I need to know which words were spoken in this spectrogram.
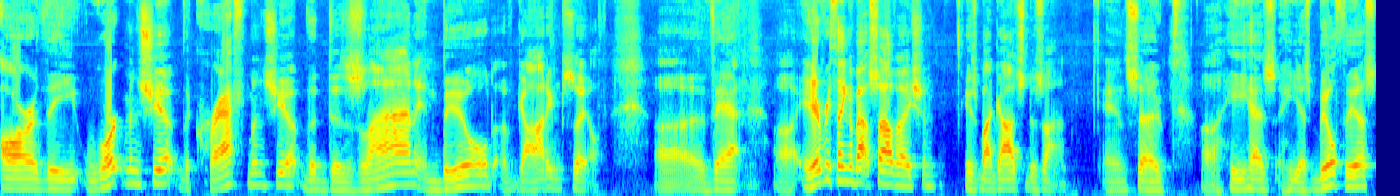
are the workmanship, the craftsmanship, the design and build of God Himself. Uh, that uh, everything about salvation is by God's design. And so uh, he has he has built this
